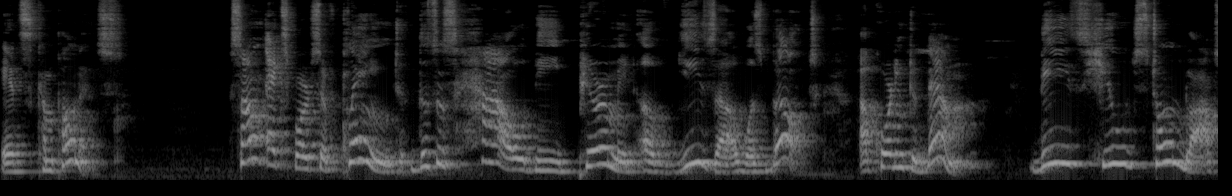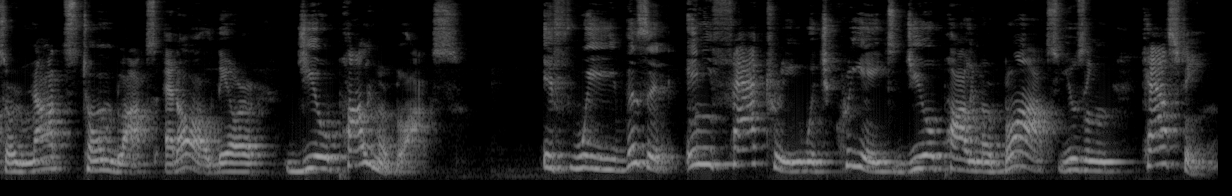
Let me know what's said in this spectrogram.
its components. Some experts have claimed this is how the Pyramid of Giza was built. According to them, these huge stone blocks are not stone blocks at all. They are geopolymer blocks. If we visit any factory which creates geopolymer blocks using casting,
